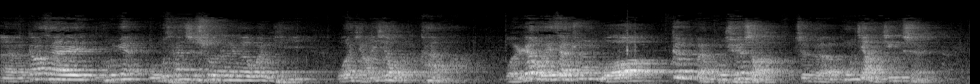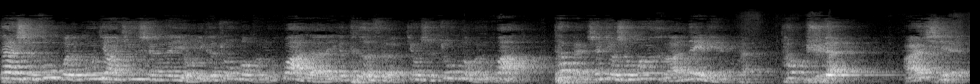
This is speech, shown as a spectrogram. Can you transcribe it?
嗯，刚才吴院吴参事说的那个问题，我讲一下我的看法。我认为在中国根本不缺少这个工匠精神。但是中国的工匠精神呢，有一个中国文化的一个特色，就是中国文化它本身就是温和内敛的，它不炫。而且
